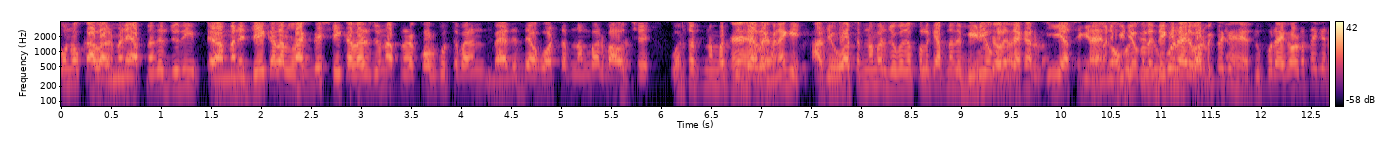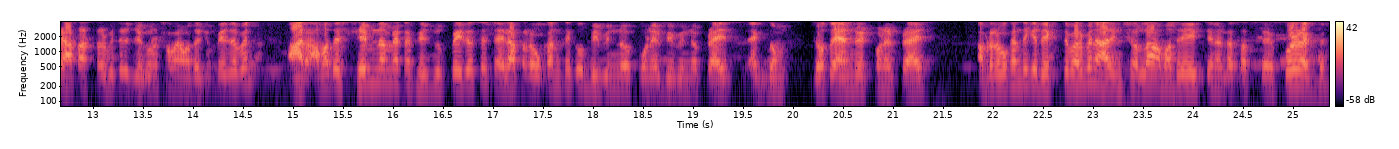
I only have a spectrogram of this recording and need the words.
কোনো কালার মানে আপনাদের যদি মানে যে কালার লাগবে সেই কালারের জন্য আপনারা কল করতে পারেন। ভাইদের দেওয়া হোয়াটসঅ্যাপ নাম্বার বা হচ্ছে হোয়াটসঅ্যাপ নাম্বার দেওয়া থাকবে নাকি? যে হোয়াটসঅ্যাপ নাম্বার যোগাযোগ করলে কি আপনাদের ভিডিও কলে দেখার। ই আছে কিনা? হ্যাঁ, মানে ভিডিও কলে দেখে নিতে পারবে কিনা? হ্যাঁ দুপুর এগারোটা থেকে রাত আটটার ভিতরে যে কোনো সময় আমাদেরকে পেয়ে যাবেন। আর আমাদের সেম নামে একটা ফেসবুক পেজ আছে চাইলে আপনারা ওখান থেকেও বিভিন্ন ফোনের বিভিন্ন প্রাইস একদম যত অ্যান্ড্রয়েড ফোনের প্রাইস আপনারা ওখান থেকে দেখতে পারবেন আর ইনশাল্লাহ আমাদের এই চ্যানেলটা সাবস্ক্রাইব করে রাখবেন।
